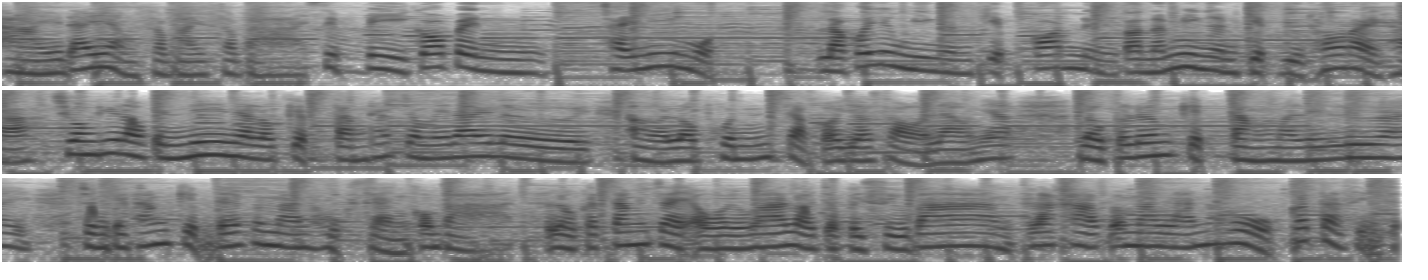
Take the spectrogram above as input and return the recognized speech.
ใช้ได้อย่างสบายๆ10 ปีก็เป็นใช้หนี้หมด แล้วก็ยังมีเงินเก็บก้อนหนึ่ง ตอนนั้นมีเงินเก็บอยู่เท่าไหร่คะ ช่วงที่เราเป็นหนี้เนี่ยเราเก็บตังค์แทบจะไม่ได้เลยเอ่อเราพ้นจากกยศแล้วเนี่ยเราก็เริ่มเก็บตังค์มาเรื่อยๆ จนกระทั่งเก็บได้ประมาณ6 0แสนกว่าบาท เราก็ตั้งใจเอาไว้ว่าเราจะไปซื้อบ้าน ราคาประมาณล้านหกก็ตัดสินใจ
